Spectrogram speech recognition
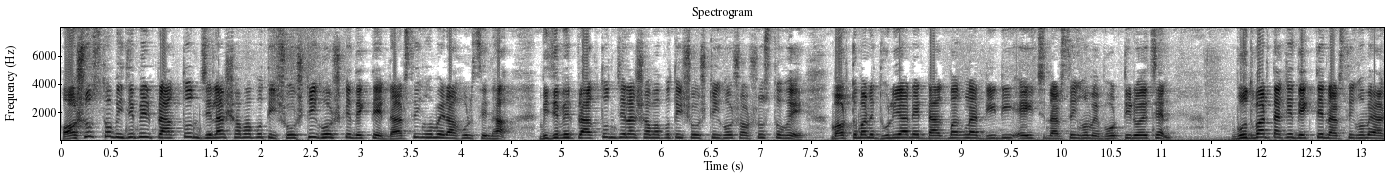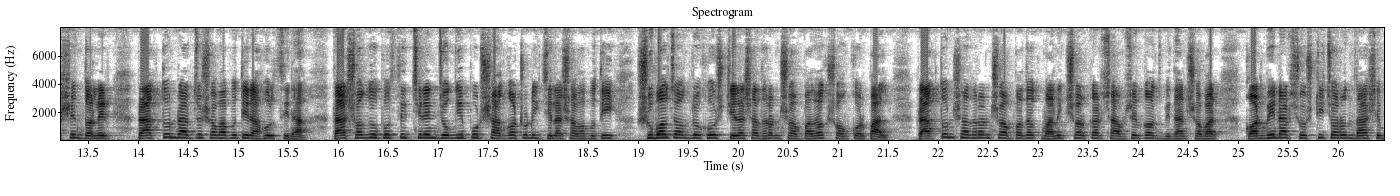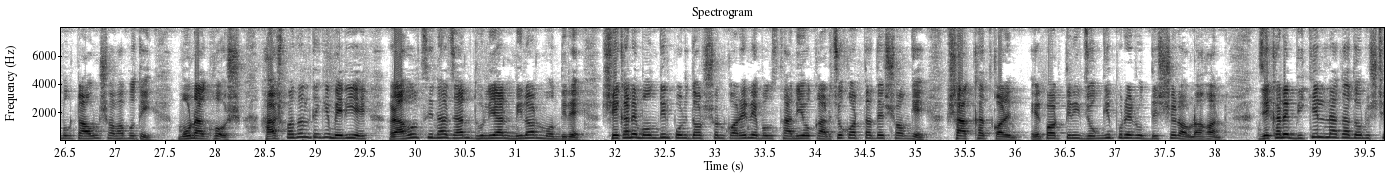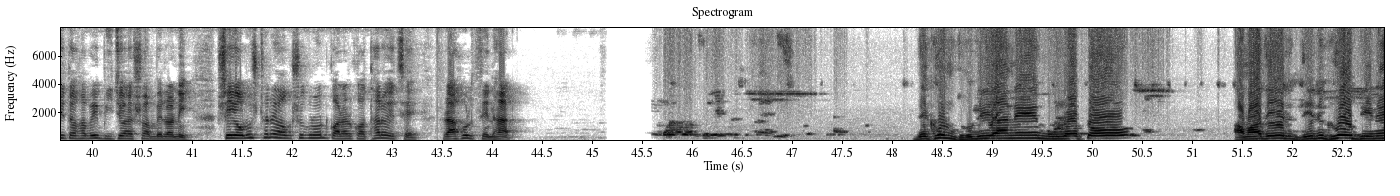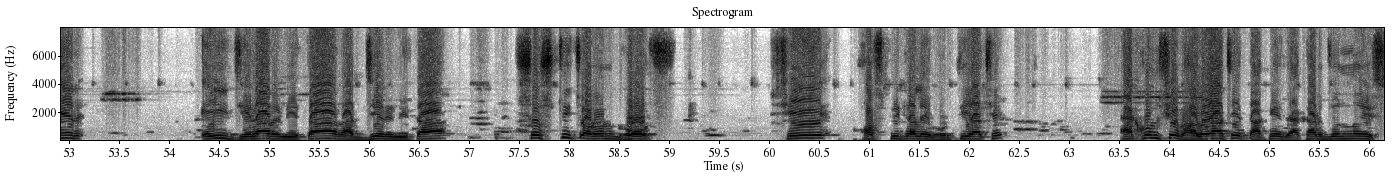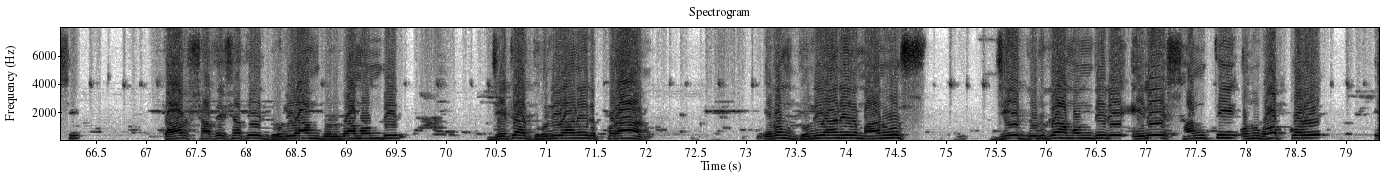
অসুস্থ বিজেপির প্রাক্তন জেলা সভাপতি ষষ্ঠী ঘোষকে দেখতে নার্সিংহোমে রাহুল সিনহা। বিজেপির প্রাক্তন জেলা সভাপতি ষষ্ঠী ঘোষ অসুস্থ হয়ে বর্তমানে ধুলিয়ানের ডাকবাংলা ডিডিএইচ নার্সিংহোমে ভর্তি রয়েছেন। বুধবার তাকে দেখতে নার্সিংহোমে আসেন দলের প্রাক্তন রাজ্য সভাপতি রাহুল সিনহা। তার সঙ্গে উপস্থিত ছিলেন জঙ্গিপুর সাংগঠনিক জেলা সভাপতি সুবল চন্দ্র ঘোষ, জেলা সাধারণ সম্পাদক শঙ্কর পাল, প্রাক্তন সাধারণ সম্পাদক মানিক সরকার, শামশেরগঞ্জ বিধানসভার কনভেনার ষষ্ঠীচরণ দাস এবং টাউন সভাপতি মোনা ঘোষ। হাসপাতাল থেকে বেরিয়ে রাহুল সিনহা যান ধুলিয়ান মিলন মন্দিরে। সেখানে মন্দির পরিদর্শন করেন এবং স্থানীয় কার্যকর্তাদের সঙ্গে সাক্ষাৎ করেন। এরপর তিনি জঙ্গিপুরের উদ্দেশ্যে রওনা হন, যেখানে বিকেল নাগাদ অনুষ্ঠিত হবে বিজয়া সম্মেলনী। সেই অনুষ্ঠানে অংশগ্রহণ করার কথা রয়েছে রাহুল সিনহার। দেখুন, ধুলিয়ানে মূলত আমাদের দীর্ঘ দিনের এই জেলার নেতা, রাজ্যের নেতা ষষ্ঠীচরণ ঘোষ, সে হসপিটালে ভর্তি আছে। এখন সে ভালো আছে, তাকে দেখার জন্য এসছি। তার সাথে সাথে ধুলিয়ান দুর্গা মন্দির যেটা ধুলিয়ানের প্রাণ। এবং ধুলিয়ানের মানুষ যে দুর্গা মন্দিরে এলে শান্তি অনুভব করে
